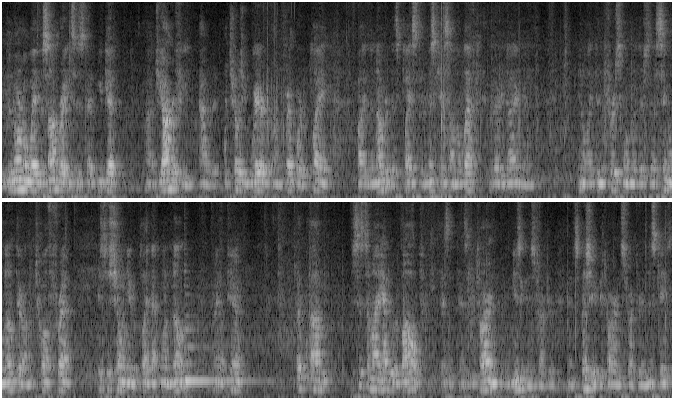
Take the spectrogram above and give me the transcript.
the normal way this operates is that you get uh, geography out of it. It shows you where on the fretboard to play by by the number that's placed, in this case, on the left of every diagram. You know, like in the first one where there's a single note there on the 12th fret, it's just showing you to play that one note right up here. But um, the system I had to evolve as a, as a guitar and music instructor, and especially a guitar instructor in this case,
